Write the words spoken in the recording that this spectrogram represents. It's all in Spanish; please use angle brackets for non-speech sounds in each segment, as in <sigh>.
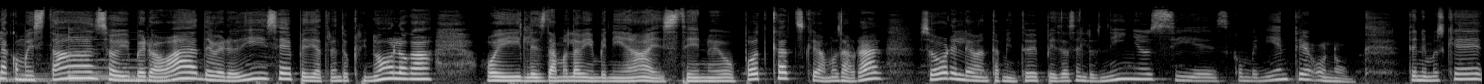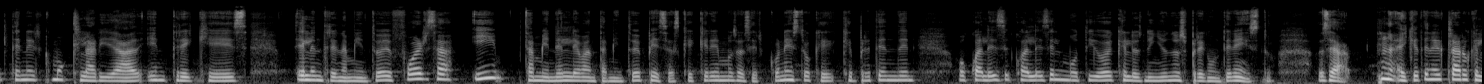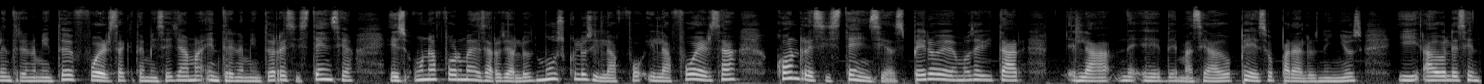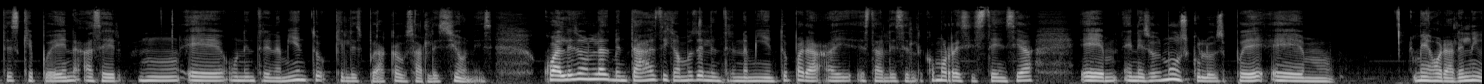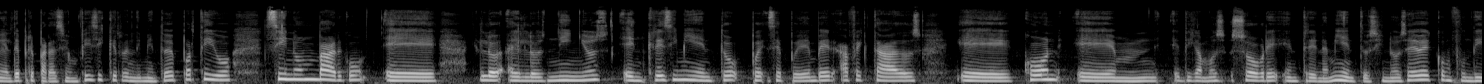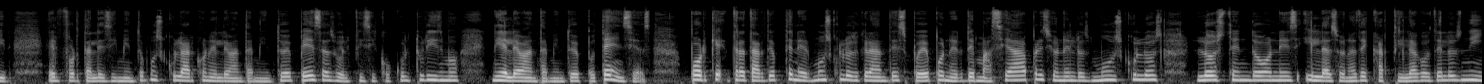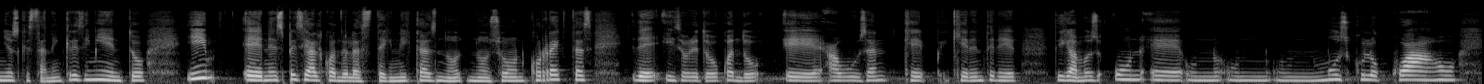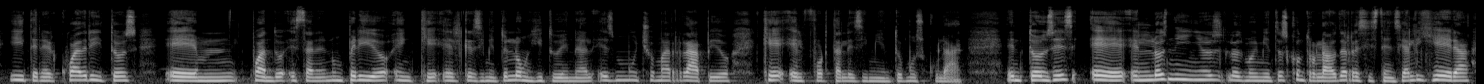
Hola, ¿cómo están? Soy Vero Abad de Vero Dice, pediatra endocrinóloga. Hoy les damos la bienvenida a este nuevo podcast que vamos a hablar sobre el levantamiento de pesas en los niños, si es conveniente o no. Tenemos que tener como claridad entre qué es el entrenamiento de fuerza y también el levantamiento de pesas. ¿Qué queremos hacer con esto? ¿Qué, qué pretenden? ¿O cuál es, cuál es el motivo de que los niños nos pregunten esto? O sea, <clears throat> hay que tener claro que el entrenamiento de fuerza, que también se llama entrenamiento de resistencia, es una forma de desarrollar los músculos y la, y la fuerza con resistencias, pero debemos evitar la, eh, demasiado peso para los niños y adolescentes que pueden hacer mm, eh, un entrenamiento que les pueda causar lesiones. ¿Cuáles son las ventajas, digamos, del entrenamiento para eh, establecer como resistencia en esos músculos? Puede em, mejorar el nivel de preparación física y rendimiento deportivo. Sin embargo, eh, eh, los niños en crecimiento pues, se pueden ver afectados eh, con, em, digamos, sobreentrenamiento. Si no se debe confundir el fortalecimiento muscular con el levantamiento de pesas o el fisicoculturismo ni el levantamiento de potencias, porque tratar de obtener músculos grandes puede poner demasiada presión en los músculos, los tendones y las zonas de cartílagos de los niños que están en crecimiento y en especial cuando las técnicas no, no son correctas de, y sobre todo cuando eh, abusan, que quieren tener, digamos, un, eh, un, un, un, músculo cuajo y tener cuadritos em, cuando están en un periodo en que el crecimiento longitudinal es mucho más rápido que el fortalecimiento muscular. Entonces, eh, en los niños, los movimientos controlados de resistencia ligera,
